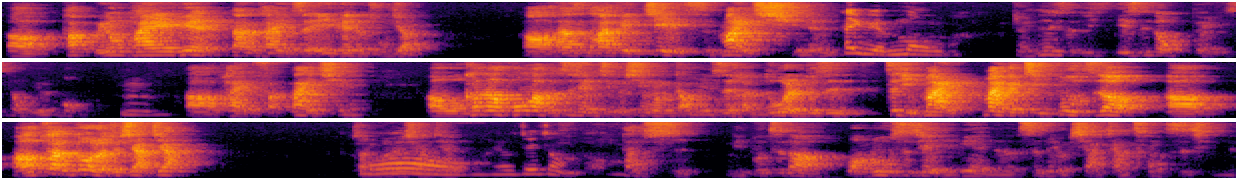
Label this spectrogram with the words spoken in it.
啊，他不用拍 A 片，但是他也是 A 片的主角啊，但是他可以借此卖钱，他圆梦嘛，对，那是也也是一种对，也是一种圆梦嗯，啊，拍卖钱啊，我看到 p o n h u b 之前几个新闻稿也是很多人就是自己卖卖个几步之后啊，然后赚够了就下架，赚够了就下架。哦，有这种但是你不知道，网络世界里面呢是没有下架这种事情的。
